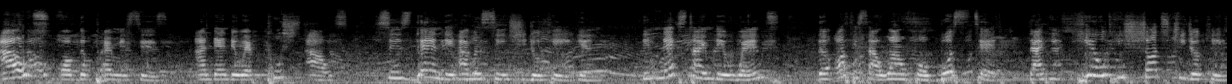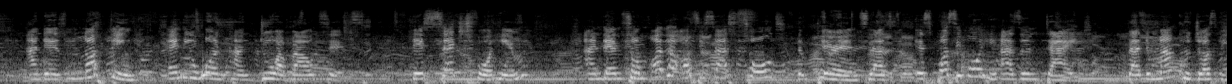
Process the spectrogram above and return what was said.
out of the premises and then they were pushed out. Since then, they haven't seen Chijioke again. The next time they went, the officer Nwafor boasted that he killed, he shot Chijioke and there's nothing anyone can do about it. They searched for him and then some other officers told the parents that it's possible he hasn't died, that the man could just be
